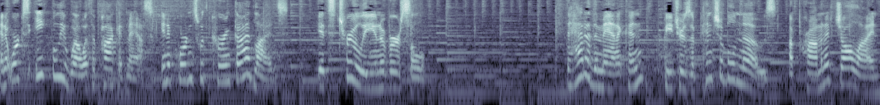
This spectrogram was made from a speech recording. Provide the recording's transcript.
and it works equally well with a pocket mask in accordance with current guidelines. It's truly universal. The head of the mannequin features a pinchable nose, a prominent jawline,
